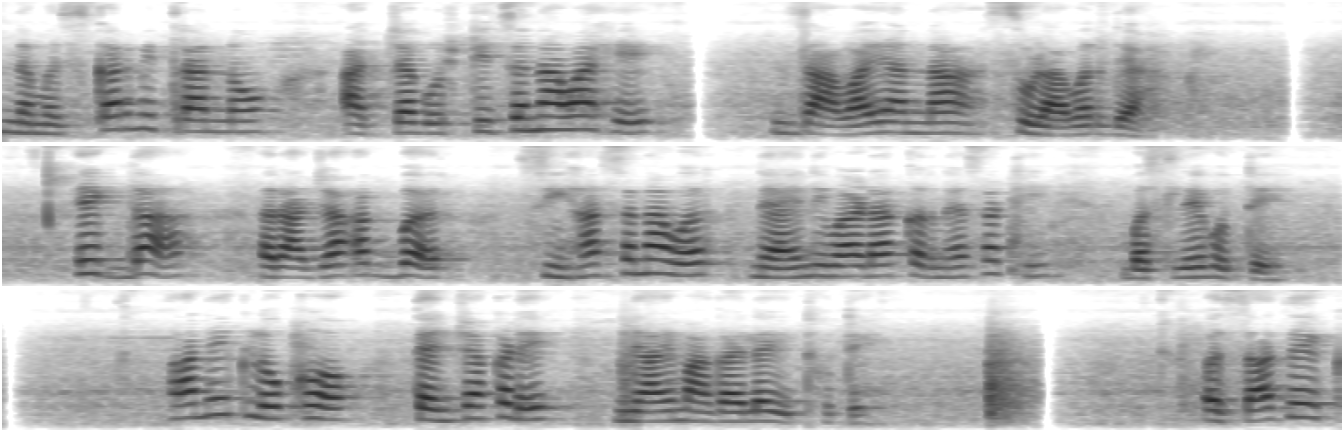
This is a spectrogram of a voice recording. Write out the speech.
नमस्कार मित्रांनो आजच्या गोष्टीचं नाव आहे जावयांना सुळावर द्या. एकदा राजा अकबर सिंहासनावर न्यायनिवाडा करण्यासाठी बसले होते. अनेक लोक त्यांच्याकडे न्याय मागायला येत होते. असाच एक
